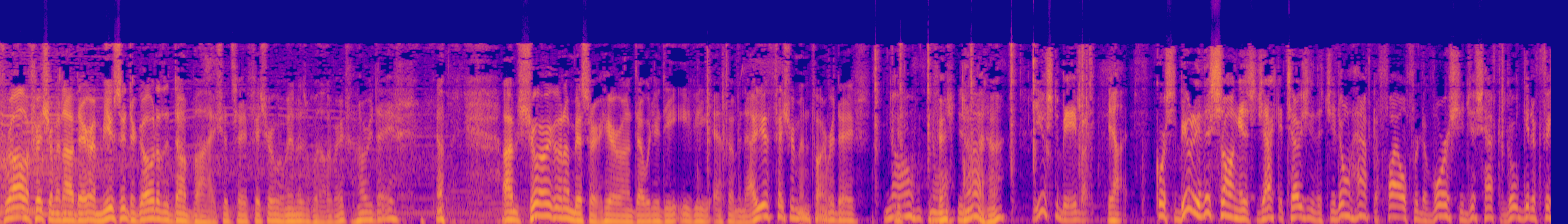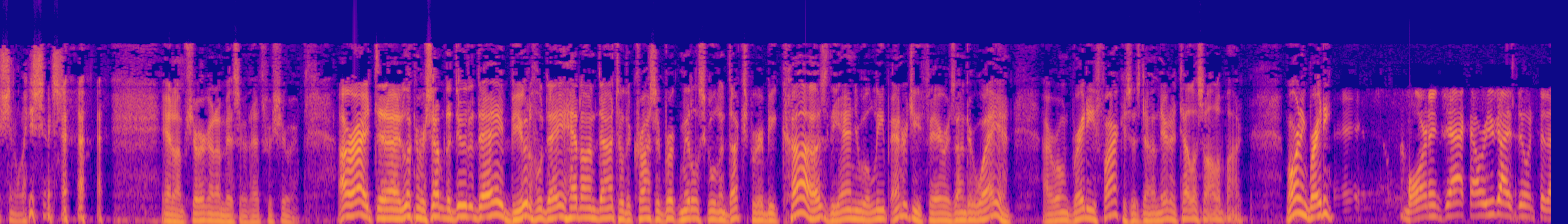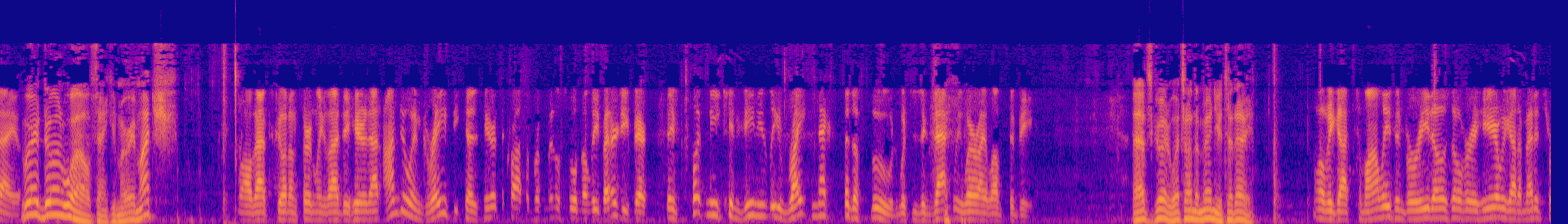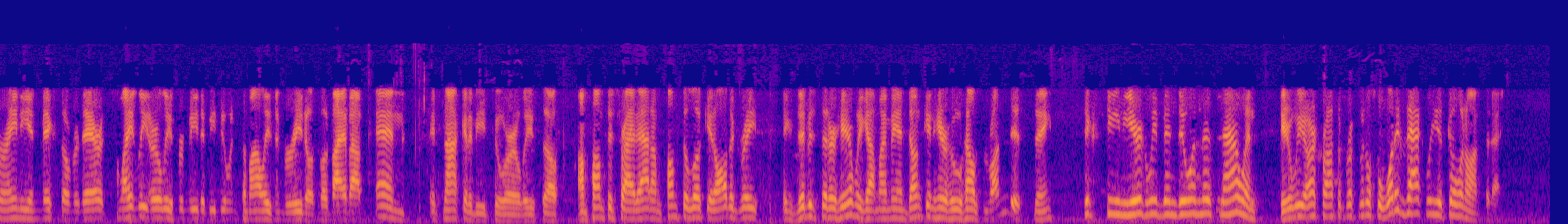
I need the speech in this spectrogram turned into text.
For all the fishermen out there, and music to go to the dump by. I should say fisherwomen as well, right, Harvey Dave? I'm sure going to miss her here on WDEV FM. Are you a fisherman, Farmer Dave? No, no. Fish? You're not, huh? Used to be, but Yeah. of course the beauty of this song is, Jack, it tells you that you don't have to file for divorce. You just have to go get a fishing license. and I'm sure going to miss her, that's for sure. All right, uh, looking for something to do today? Beautiful day. Head on down to the Crossett Brook Middle School in Duxbury because the annual Leap Energy Fair is underway and our own Brady Farkas is down there to tell us all about it. Morning, Brady. Hey. Morning, Jack. How are you guys doing today? We're doing well, thank you very much. Well, that's good. I'm certainly glad to hear that. I'm doing great because here at the Brook Middle School in the Leap Energy Fair, they've put me conveniently right next to the food, which is exactly where I love to be. That's good. What's on the menu today? Well, we got tamales and burritos over here. We got a Mediterranean mix over there. It's slightly early for me to be doing tamales and burritos, but by about 10, it's not going to be too early. So I'm pumped to try that. I'm pumped to look at all the great exhibits that are here. We got my man Duncan here who helps run this thing. 16 years we've been doing this now, and here we are across the Brook Middle School. What exactly is going on today?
